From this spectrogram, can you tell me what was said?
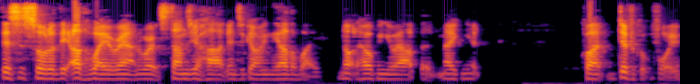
This is sort of the other way around, where it stuns your heart into going the other way, not helping you out, but making it quite difficult for you.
